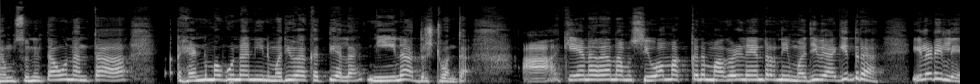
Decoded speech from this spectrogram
ನಮ್ಮ ಸುನಿತಾವನಂತ ಹೆಣ್ಣು ಮಗುನ ನೀನು ಮದುವೆ ಆಕತ್ತಿಯಲ್ಲ, ನೀನ ಅದೃಷ್ಟವಂತ. ಆಕೇನಾರ ನಮ್ಮ ಶಿವಮಕ್ಕನ ಮಗಳನ್ನೇನ್ರ ನೀ ಮದುವೆ ಆಗಿದ್ರ? ಇಲ್ಲಡಿಲ್ಲಿ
